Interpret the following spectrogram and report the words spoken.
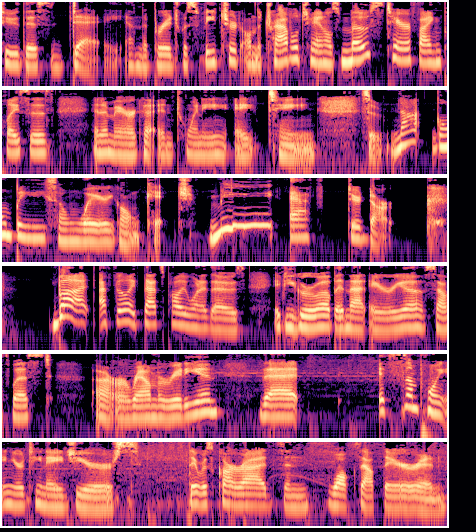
to this day. And the bridge was featured on the Travel Channel's most terrifying places in America in 2018. So not gonna be somewhere you're gonna catch me after dark. But I feel like that's probably one of those, if you grew up in that area, Southwest uh, or around Meridian, that at some point in your teenage years, there was car rides and walks out there and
